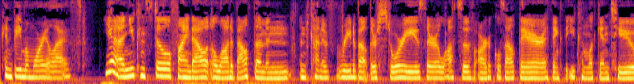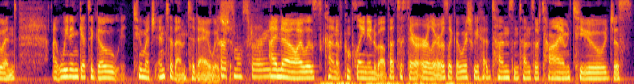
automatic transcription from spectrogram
can be memorialized. Yeah, and you can still find out a lot about them and, and kind of read about their stories. There are lots of articles out there, I think, that you can look into. And we didn't get to go too much into them today, which. Personal stories. I know. I was kind of complaining about that to Sarah earlier. I was like, I wish we had tons and tons of time to just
